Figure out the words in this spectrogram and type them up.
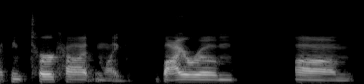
I think Turcotte and like Byram, um,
